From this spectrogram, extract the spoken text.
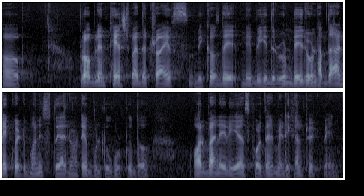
uh, problem faced by the tribes because they they, don't they don't have the adequate money, so they are not able to go to the urban areas for their medical treatment.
